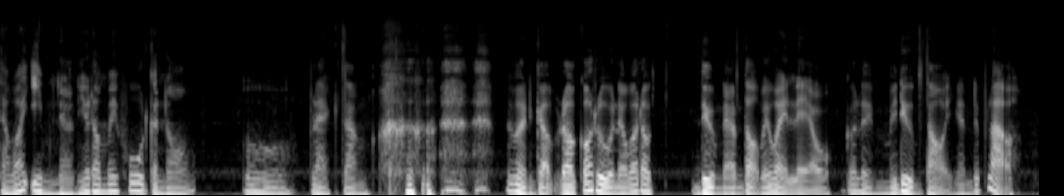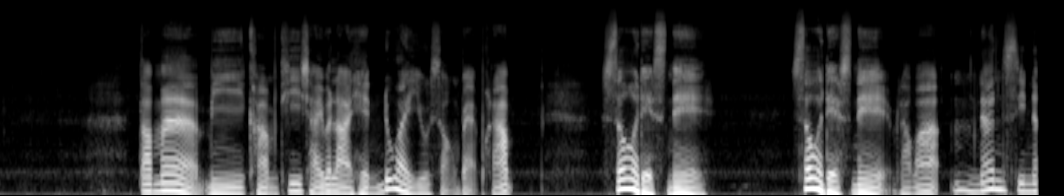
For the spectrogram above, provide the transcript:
แต่ว่าอิ่มน้ำนี่เราไม่พูดกันเนาะ โอ้แปลกจัง ไม่เหมือนกับเราก็รู้นะว่าเราดื่มน้ำต่อไม่ไหวแล้ว ก็เลยไม่ดื่มต่ออย่างนั้นหรือเปล่า ต่อมามีคำที่ใช้เวลาเห็นด้วยอยู่2แบบครับ so des ne so des ne แปลว่าอืมนั่นสิน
